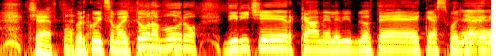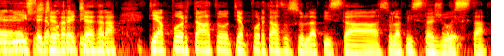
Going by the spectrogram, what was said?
certo, per cui insomma il tuo lavoro di ricerca nelle biblioteche, a sfogliare Eh, riviste, eccetera, capiti. eccetera, ti ha portato, ti ha portato sulla, pista, sulla pista giusta.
